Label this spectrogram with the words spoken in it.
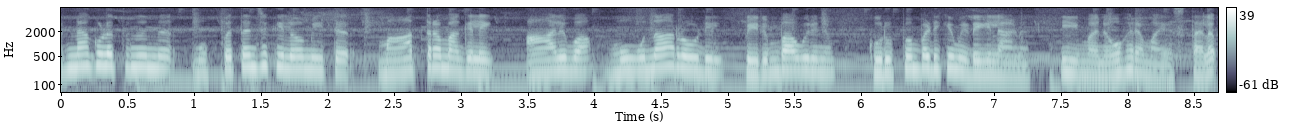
എറണാകുളത്ത് നിന്ന് മുപ്പത്തഞ്ച് കിലോമീറ്റർ മാത്രം അകലെ ആലുവ മൂന്നാർ റോഡിൽ പെരുമ്പാവൂരിനും കുറുപ്പമ്പടിക്കും ഇടയിലാണ് ഈ മനോഹരമായ സ്ഥലം.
